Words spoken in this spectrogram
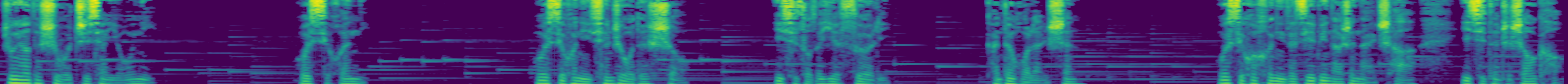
重要的是，我只想有你。我喜欢你，我喜欢你牵着我的手，一起走在夜色里，看灯火阑珊。我喜欢和你在街边拿着奶茶，一起等着烧烤。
